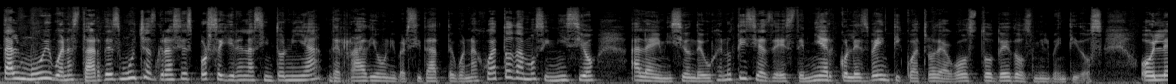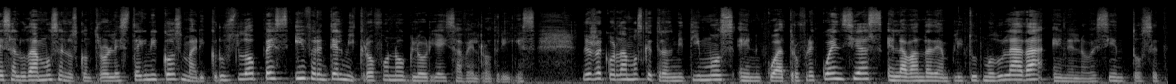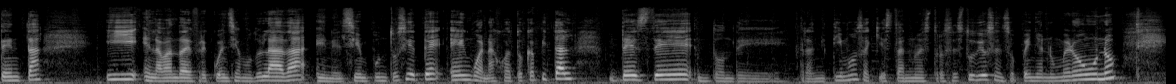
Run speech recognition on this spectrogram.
¿Qué tal? Muy buenas tardes. Muchas gracias por seguir en la sintonía de Radio Universidad de Guanajuato. Damos inicio a la emisión de UG Noticias de este miércoles 24 de agosto de 2022. Hoy les saludamos en los controles técnicos Maricruz López y frente al micrófono Gloria Isabel Rodríguez. Les recordamos que transmitimos en cuatro frecuencias, en la banda de amplitud modulada en el 970 y en la banda de frecuencia modulada en el 100.7 en Guanajuato Capital, desde donde transmitimos. Aquí están nuestros estudios en Sopeña número 1.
